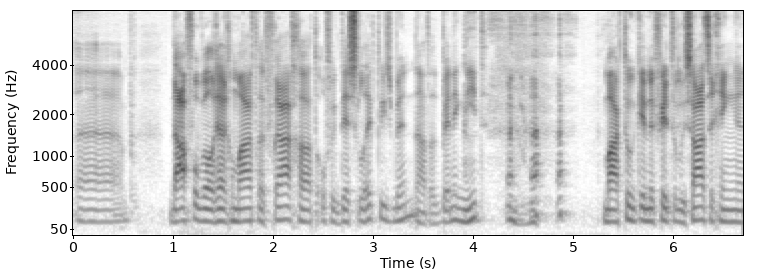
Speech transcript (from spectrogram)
Ehm, daarvoor wel regelmatig vragen gehad of ik dyslectisch ben. Nou, dat ben ik niet. maar toen ik in de virtualisatie ging eh,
